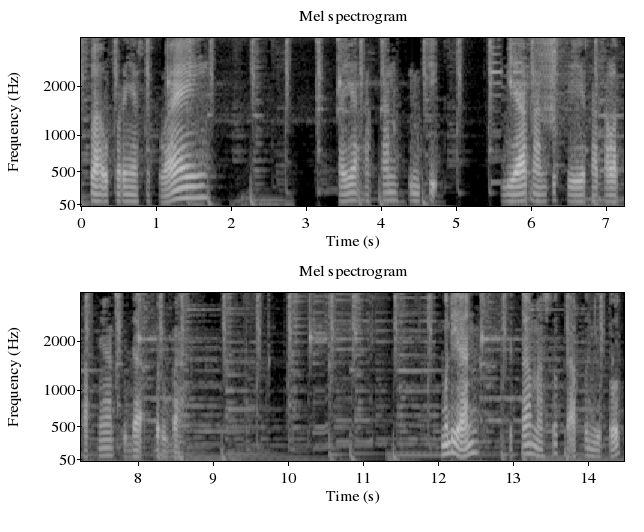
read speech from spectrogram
Setelah ukurnya sesuai saya akan kunci biar nanti si tata letaknya tidak berubah. Kemudian kita masuk ke akun YouTube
